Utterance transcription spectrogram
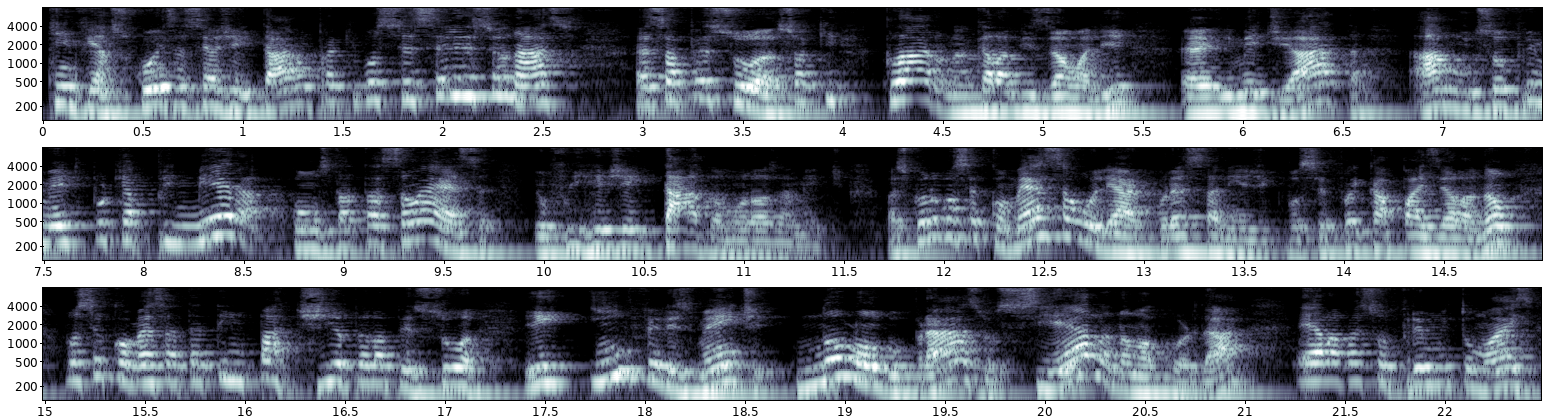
que, enfim, as coisas se ajeitaram para que você selecionasse essa pessoa. Só que, claro, naquela visão ali é, imediata, há muito sofrimento, porque a primeira constatação é essa: eu fui rejeitado amorosamente. Mas quando você começa a olhar por essa linha de que você foi capaz e ela não, você começa até a ter empatia pela pessoa. E, infelizmente, no longo prazo, se ela não acordar, ela vai sofrer muito mais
